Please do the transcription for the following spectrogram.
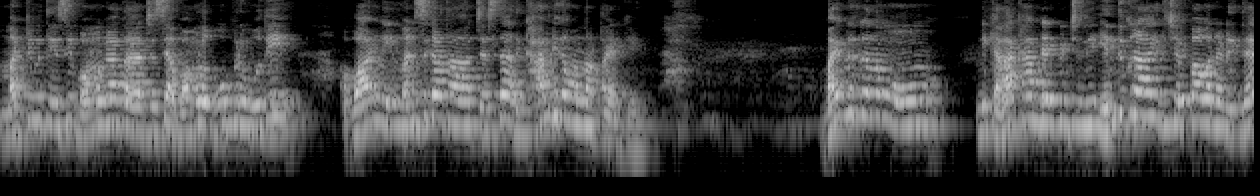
మట్టిని తీసి బొమ్మగా తయారు చేసి ఆ బొమ్మలో ఊపిరి ఊది వాడిని మనిషిగా తయారు చేస్తే అది కామెడీగా ఉందంట ఆయనకి. బైబిల్ గ్రంథము నీకు ఎలా కామెడీ అనిపించింది? ఎందుకురా ఇది చెప్పావు అని అడిగితే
